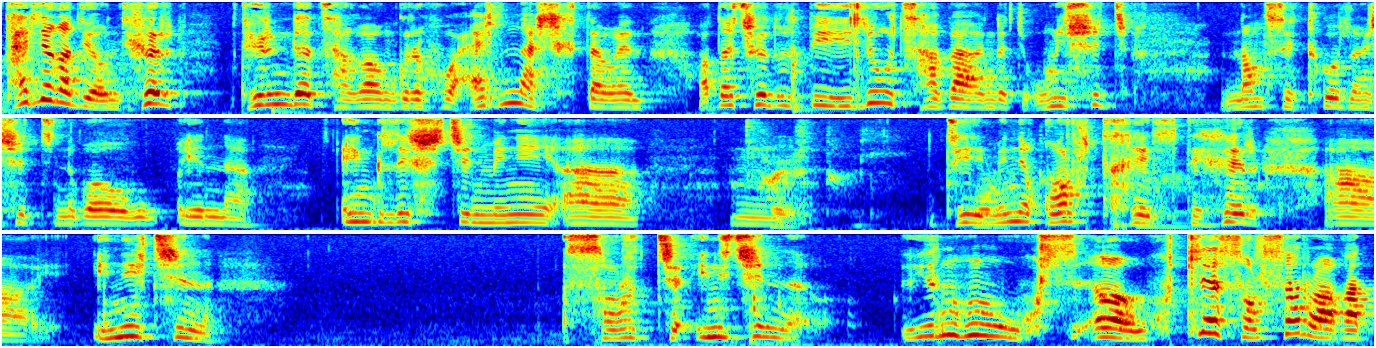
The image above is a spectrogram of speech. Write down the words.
талигаад явна. Тэгэхээр тэрэндээ цагаа өнгөрөх үү аль нь ашигтай байна. Одоо жишээлбэл би илүү цагаа ингэж уншиж ном сэтгүүл уншиж нөгөө энэ English чинь миний хоёр дахь хэл. Тийм миний гурав дахь хэл. Тэгэхээр энийг чинь сурж энэ чинь ер нь хүн үхтлээ сурсаар байгаад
